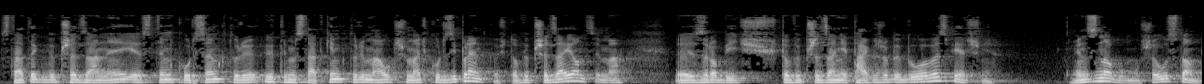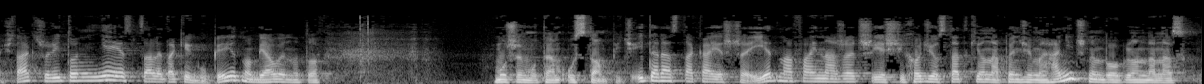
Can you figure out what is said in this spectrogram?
Statek wyprzedzany jest tym kursem, który, tym statkiem, który ma utrzymać kurs i prędkość. To wyprzedzający ma y, zrobić to wyprzedzanie tak, żeby było bezpiecznie. Więc znowu muszę ustąpić, tak? Czyli to nie jest wcale takie głupie. Jedno białe, no to muszę mu tam ustąpić. I teraz taka jeszcze jedna fajna rzecz, jeśli chodzi o statki o napędzie mechanicznym, bo ogląda nas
